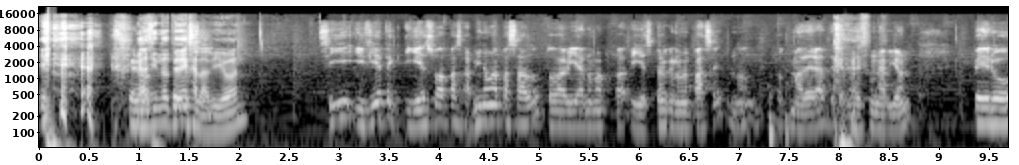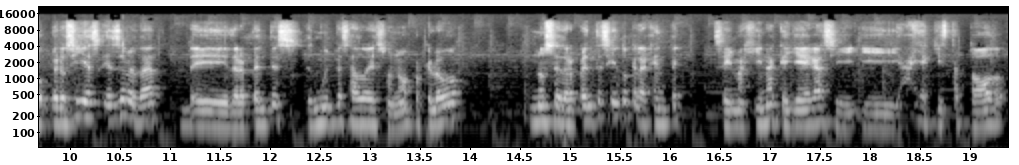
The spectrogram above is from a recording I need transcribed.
en- Así no te pero deja el sí, avión. Sí, y fíjate, y eso ha pasado, a mí no me ha pasado, todavía no me ha y espero que no me pase, ¿no? Toco madera de que me deje un avión. Pero, pero sí, es, es de verdad, de, de repente es, es muy pesado eso, ¿no? Porque luego, no sé, de repente siento que la gente se imagina que llegas y, y ay, aquí está todo.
